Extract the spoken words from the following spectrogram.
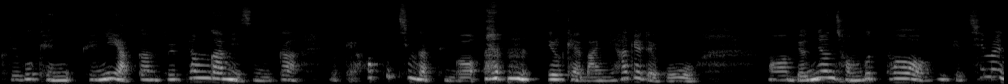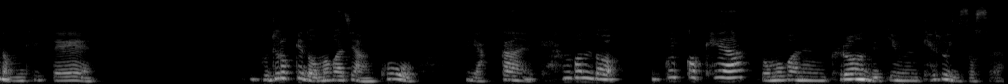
그리고 괜, 괜히 약간 불편감이 있으니까 이렇게 헛기침 같은 거 이렇게 많이 하게 되고 어, 몇 년 전부터 이렇게 침을 넘길 때 부드럽게 넘어가지 않고 약간 이렇게 한 번 더 꿀꺽해야 넘어가는 그런 느낌은 계속 있었어요.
